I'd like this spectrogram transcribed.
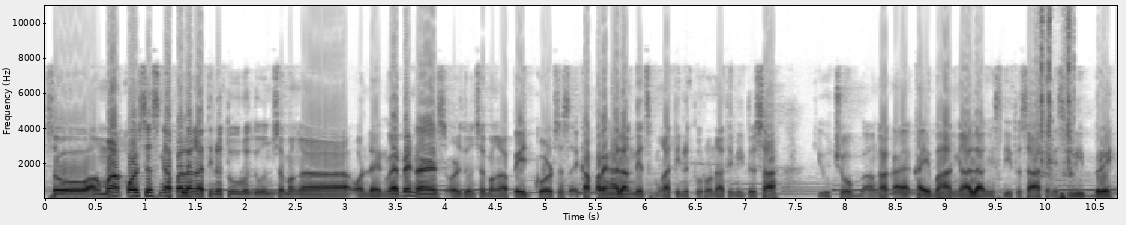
So ang mga courses nga pala nga tinuturo doon sa mga online webinars or doon sa mga paid courses ay kapareha lang din sa mga tinuturo natin dito sa YouTube. Ang kaibahan nga lang is dito sa atin is libre.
